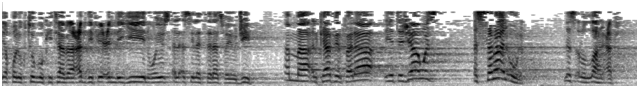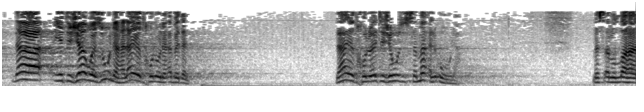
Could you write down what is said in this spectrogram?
يقول اكتبوا كتاب عبدي في عليين ويسأل أسئلة ثلاث فيجيب. أما الكافر فلا يتجاوز السماء الأولى. نسأل الله العافية. لا يتجاوزونها لا يدخلون أبدا. لا يدخل يتجاوز السماء الأولى. نسأل الله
